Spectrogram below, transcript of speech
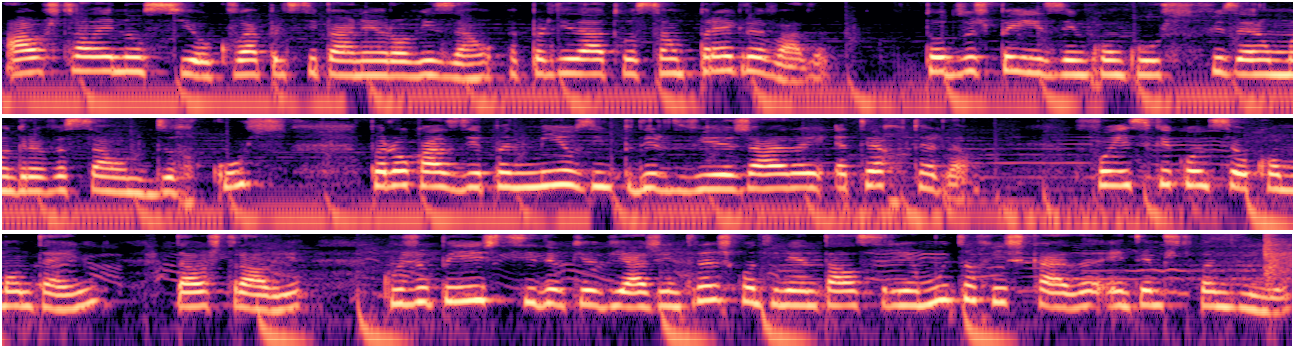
a Austrália anunciou que vai participar na Eurovisão a partir da atuação pré-gravada. Todos os países em concurso fizeram uma gravação de recurso para o caso de a pandemia os impedir de viajarem até Roterdão. Foi isso que aconteceu com Montaigne, da Austrália, cujo país decidiu que a viagem transcontinental seria muito arriscada em tempos de pandemia.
